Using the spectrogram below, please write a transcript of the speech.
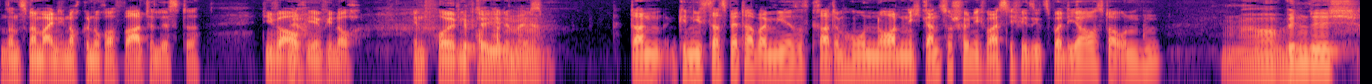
Ansonsten haben wir eigentlich noch genug auf Warteliste, die wir auch ja. irgendwie noch in Folgen Gibt verpacken ja jede Menge. müssen. Dann genießt das Wetter. Bei mir ist es gerade im hohen Norden nicht ganz so schön. Ich weiß nicht, wie sieht's bei dir aus da unten? Ja, windig,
